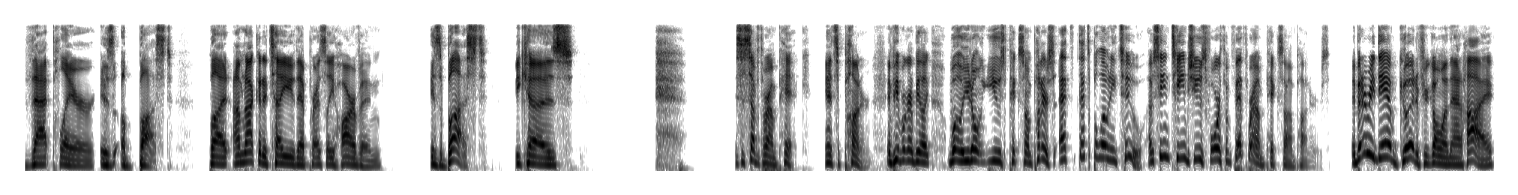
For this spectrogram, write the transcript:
that player is a bust. But I'm not going to tell you that Presley Harvin is a bust because it's a seventh round pick and it's a punter. And people are going to be like, well, you don't use picks on punters. That's, that's baloney too. I've seen teams use fourth and fifth round picks on punters. They better be damn good if you're going that high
